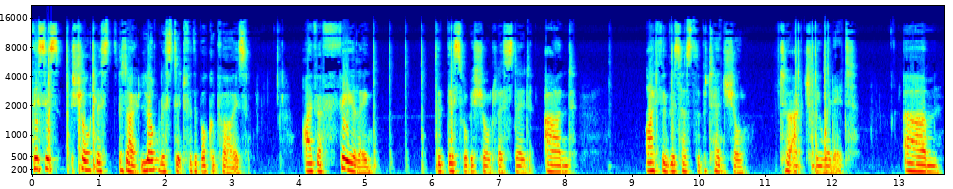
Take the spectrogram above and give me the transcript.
this is shortlisted, no, longlisted for the Booker Prize. I've a feeling that this will be shortlisted and I think this has the potential to actually win it. Um,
